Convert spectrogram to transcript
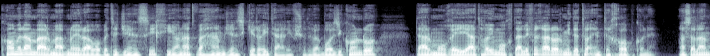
کاملا بر مبنای روابط جنسی خیانت و همجنسگرایی تعریف شده و بازیکن رو در موقعیت های مختلفی قرار میده تا انتخاب کنه. مثلا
